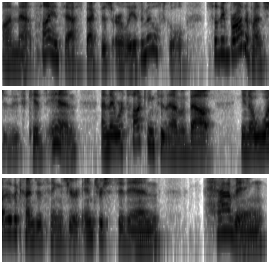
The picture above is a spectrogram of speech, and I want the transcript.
on that science aspect as early as a middle school. So they brought a bunch of these kids in and they were talking to them about, you know, what are the kinds of things you're interested in having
